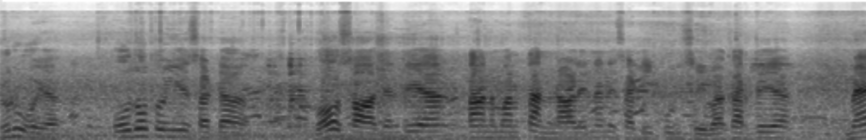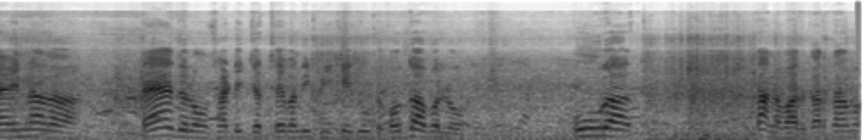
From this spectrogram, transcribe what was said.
ਸ਼ੁਰੂ ਹੋਇਆ। ਉਦੋਂ ਤੋਂ ਹੀ ਇਹ ਸਾਡਾ ਬਹੁਤ ਸਾਥ ਦਿੰਦੇ ਆ। ਤਨ ਮਨ ਧਨ ਨਾਲ ਇਹਨਾਂ ਨੇ ਸਾਡੀ ਪੂਰੀ ਸੇਵਾ ਕਰਦੇ ਆ। ਮੈਂ ਇਹਨਾਂ ਦਾ ਤਹਿ ਦਿਲੋਂ ਸਾਡੀ ਜਥੇਬੰਦੀ ਪੀਕੇ ਝੂਟ ਬੋਧਾ ਵੱਲੋਂ ਪੂਰਾ ਧੰਨਵਾਦ ਕਰਦਾ ਹਾਂ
